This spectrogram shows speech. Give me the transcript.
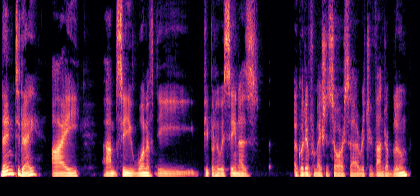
Then today, I um, see one of the people who is seen as a good information source, uh, Richard van der Blom,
